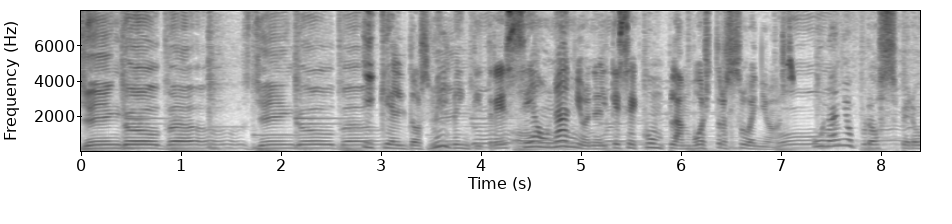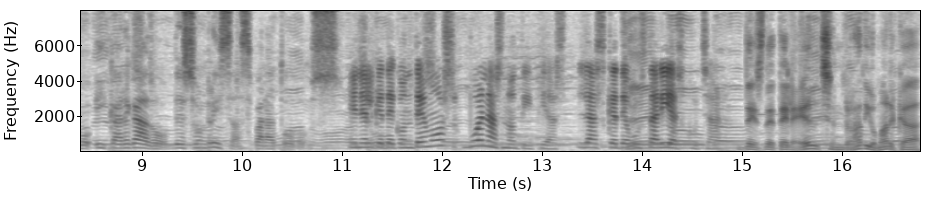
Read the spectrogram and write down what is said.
Jingle bells, jingle bells. Y que el 2023 sea un año en el que se cumplan vuestros sueños. Un año próspero y cargado de sonrisas para todos. En el que te contemos buenas noticias, las que te gustaría escuchar. Desde Teleelch en Radio Marca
